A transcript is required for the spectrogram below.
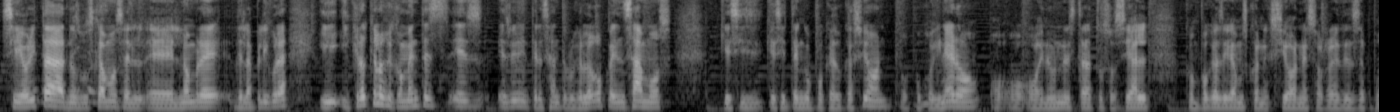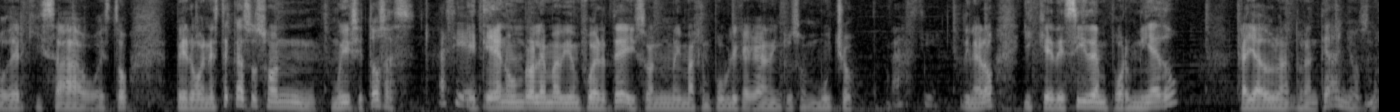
sí, ahorita nos buscamos el, nombre de la película y, creo que lo que comentas es, es, bien interesante porque luego pensamos que si, que si tengo poca educación o poco dinero o, en un estrato social con pocas, digamos, conexiones o redes de poder quizá o esto, pero en este caso son muy exitosas. Así es. Y tienen un problema bien fuerte y son una imagen pública, ganan incluso mucho dinero y que deciden por miedo callado durante años, ¿no?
